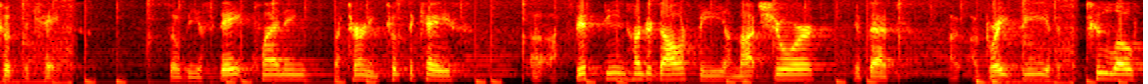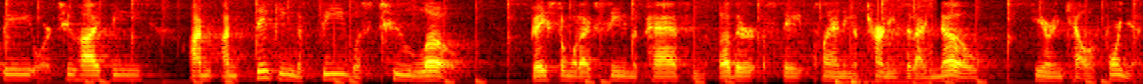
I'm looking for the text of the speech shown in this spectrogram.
took the case. So the estate planning attorney took the case, a $1,500 fee. I'm not sure if that's a, a great fee, if it's a too low fee or a too high fee. I'm, I'm thinking the fee was too low based on what I've seen in the past and other estate planning attorneys that I know here in California.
